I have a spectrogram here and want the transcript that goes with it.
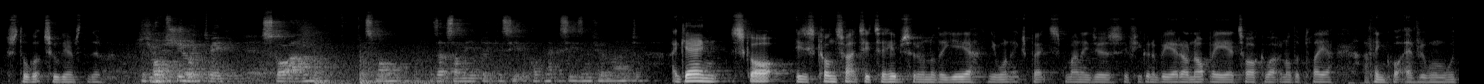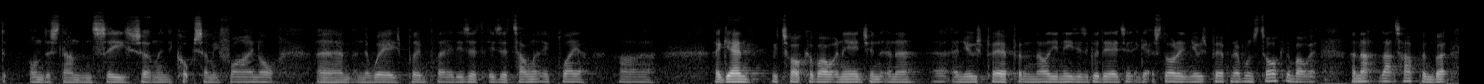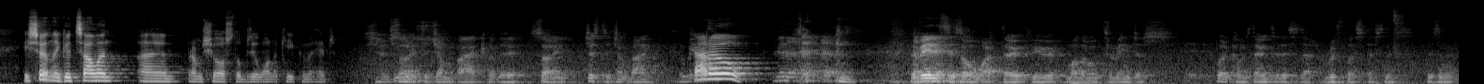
still got two games to do. The you linked me Scott Allen this morning. Is that something you'd like to see at the club next season if you're the manager? Again, Scott is contracted to Hibs for another year. You won't expect managers, if you're going to be here or not be here, talk about another player. I think what everyone would understand and see, certainly in the Cup semi-final um, and the way he's playing played, is a, is a talented player. Uh, again, we talk about an agent and a, a newspaper, and all you need is a good agent to get a story in the newspaper, and everyone's talking about it. And that, that's happened. But he's certainly a good talent, um, but I'm sure Stubbs will want to keep him at Hibs. Sorry to jump back, but the sorry, just to jump back. Carol! the way this has all worked out for you, Motherwell to Rangers, what it comes down to, this is a ruthless business, isn't it?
